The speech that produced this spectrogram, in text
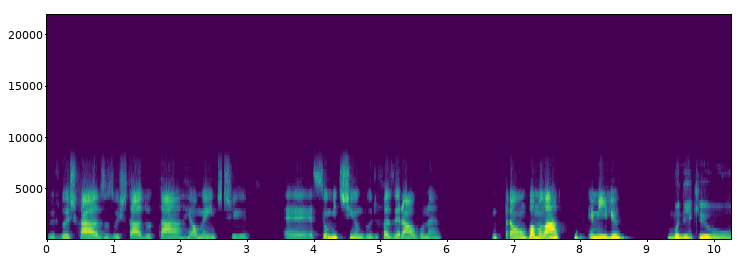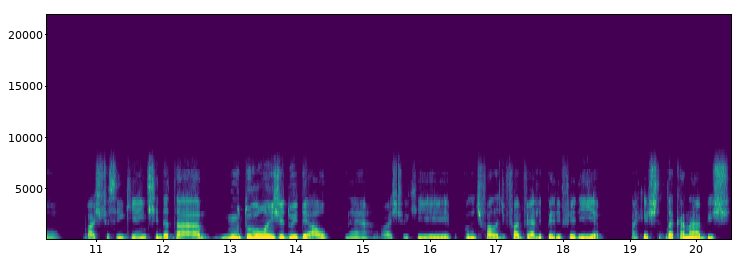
nos dois casos, o Estado está realmente é, se omitindo de fazer algo, né? Então, vamos lá, Emílio? Monique, eu acho assim que a gente ainda está muito longe do ideal, né? Eu acho que quando a gente fala de favela e periferia, a questão da cannabis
